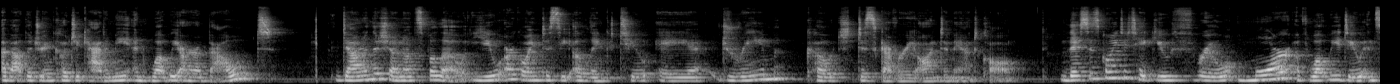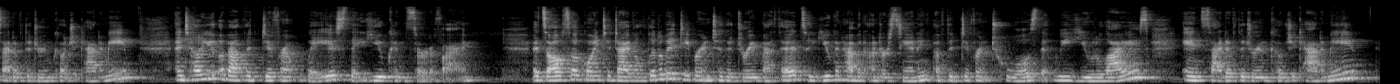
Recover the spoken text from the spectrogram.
about the Dream Coach Academy and what we are about down in the show notes below, you are going to see a link to a Dream Coach Discovery on Demand call. This is going to take you through more of what we do inside of the Dream Coach Academy and tell you about the different ways that you can certify. It's also going to dive a little bit deeper into the dream method so you can have an understanding of the different tools that we utilize inside of the Dream Coach Academy.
